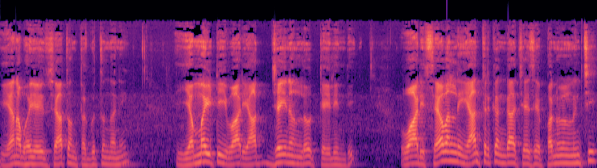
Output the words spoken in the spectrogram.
ఎనభై ఐదు శాతం తగ్గుతుందని ఎంఐటి వారి అధ్యయనంలో తేలింది. వారి సేవల్ని యాంత్రికంగా చేసే పనుల నుంచి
